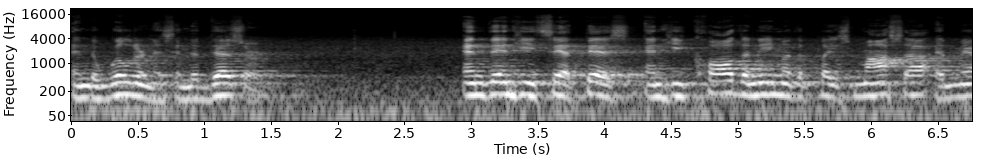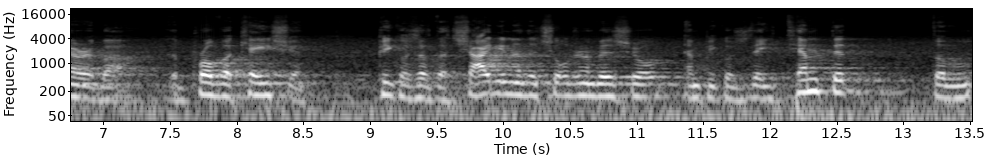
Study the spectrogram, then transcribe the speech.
in the wilderness, in the desert. And then he said this, and he called the name of the place Massah and Meribah, the provocation, because of the chiding of the children of Israel, and because they tempted the,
